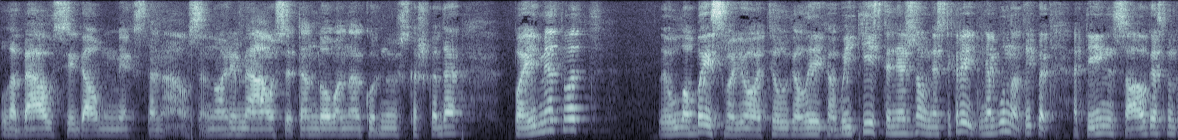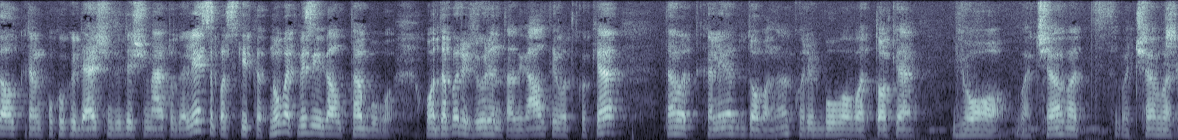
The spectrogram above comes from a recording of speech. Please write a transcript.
labiausiai gal mėgstamiausia, norimiausia ten dovana, kur nu jūs kažkada paimėt vat, jau labai svajojot ilgą laiką, vaikystę, nežinau, nes tikrai nebūna taip, kad ateini saugęs, nu gal ten po kokių 10-20 metų galėsi pasakyti, kad nu vat visgi gal ta buvo, o dabar žiūrint atgal, tai vat kokia ta vat kalėdų dovana, kuri buvo vat tokia, jo, va čia vat, va čia vat.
